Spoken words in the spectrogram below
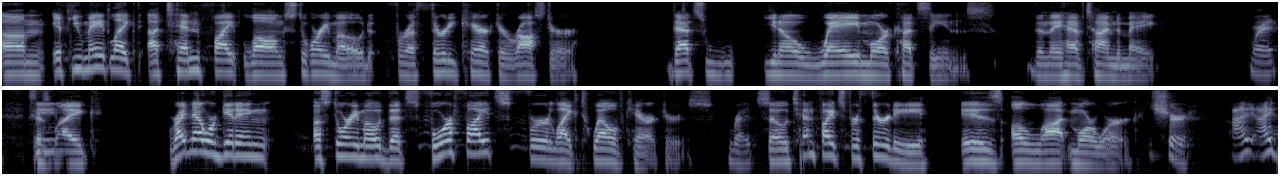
um, if you made like a 10 fight long story mode for a 30 character roster, that's, you know, way more cutscenes than they have time to make. Right. Because, like, right now we're getting a story mode that's four fights for like 12 characters. right. So 10 fights for 30 is a lot more work. Sure. I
